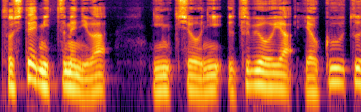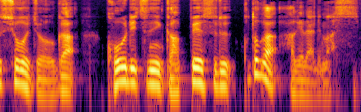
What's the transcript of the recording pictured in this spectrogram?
そして三つ目には、認知症にうつ病や抑うつ症状が効率に合併することが挙げられます。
